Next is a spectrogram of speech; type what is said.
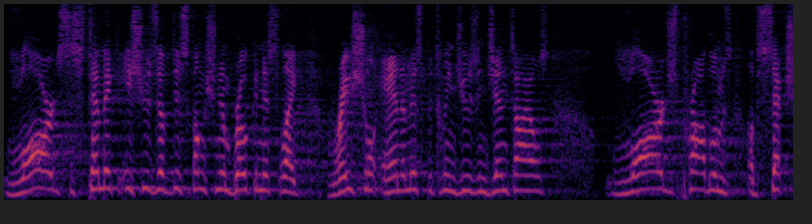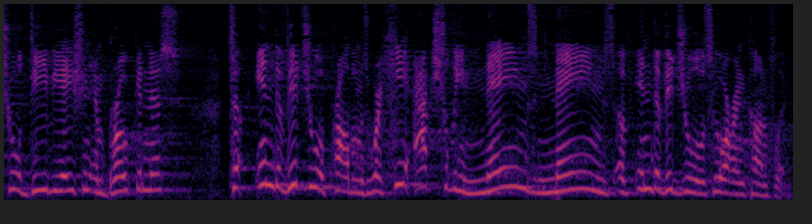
large systemic issues of dysfunction and brokenness, like racial animus between Jews and Gentiles, large problems of sexual deviation and brokenness, to individual problems where he actually names names of individuals who are in conflict.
